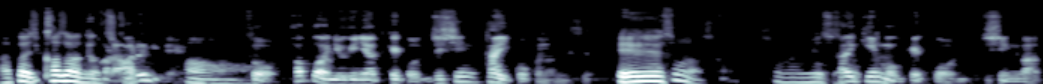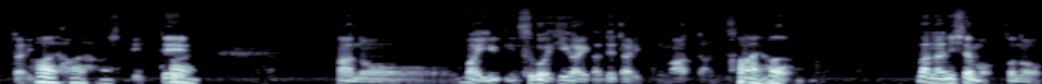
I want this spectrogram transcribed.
やっぱり火山だから。ある意味ね、そう、パプアニューギニアって結構地震大国なんですよ。えー、そうなんですか？そのイメージ最近も結構地震があったりとはいはいはいかしていて、はいあの、まあ、いすごい被害が出たりっていうのもあったんですけども、はいはいまあ何しても、その、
